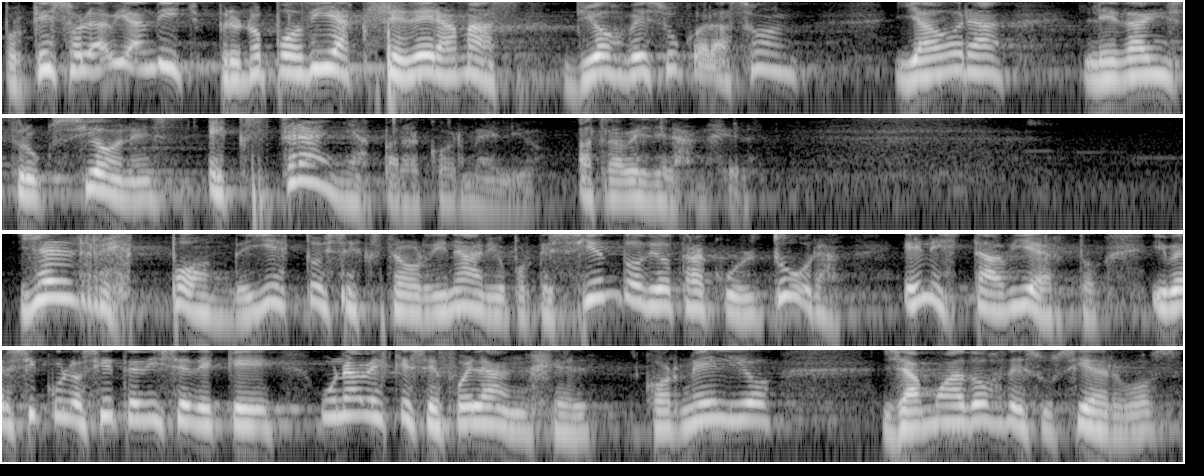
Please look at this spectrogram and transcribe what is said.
porque eso le habían dicho, pero no podía acceder a más. Dios ve su corazón y ahora le da instrucciones extrañas para Cornelio a través del ángel. Y él responde, y esto es extraordinario, porque siendo de otra cultura, él está abierto. Y versículo 7 dice de que una vez que se fue el ángel, Cornelio llamó a dos de sus siervos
